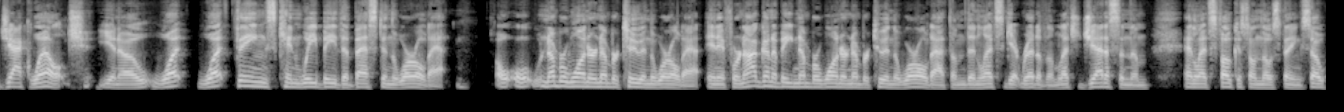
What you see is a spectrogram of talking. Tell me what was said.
Jack Welch. You know what what things can we be the best in the world at? Oh, oh, number one or number two in the world at. And if we're not going to be number one or number two in the world at them, then let's get rid of them. Let's jettison them and let's focus on those things. So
